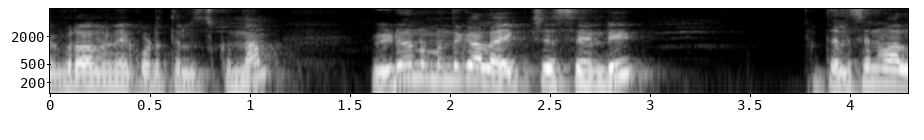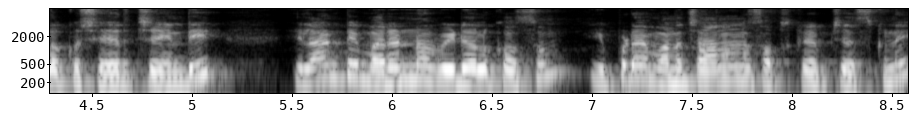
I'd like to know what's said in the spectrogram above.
వివరాలని కూడా తెలుసుకుందాం. వీడియోను ముందుగా లైక్ చేసేయండి. తెలిసిన వాళ్ళకు షేర్ చేయండి. ఇలాంటి మరెన్నో వీడియోల కోసం ఇప్పుడే మన ఛానల్ని సబ్స్క్రైబ్ చేసుకుని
